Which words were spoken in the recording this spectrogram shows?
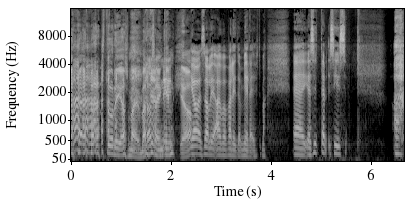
studiossa. Mä ymmärrän senkin. niin. Joo. Joo, se oli aivan välitön mieleyhtymä. Ää, Ja sitten siis äh,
